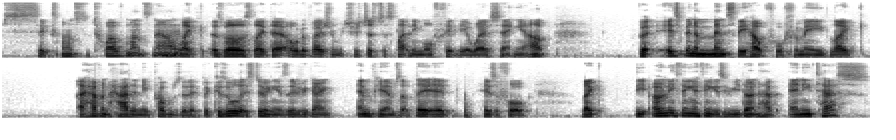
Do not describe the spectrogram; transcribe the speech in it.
six months to 12 months now, Mhm. like as well as like their older version, which was just a slightly more fiddlier way of setting it up. But it's been immensely helpful for me. Like I haven't had any problems with it because all it's doing is literally going npm's updated. Here's a fork. Like the only thing I think is if you don't have any tests,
